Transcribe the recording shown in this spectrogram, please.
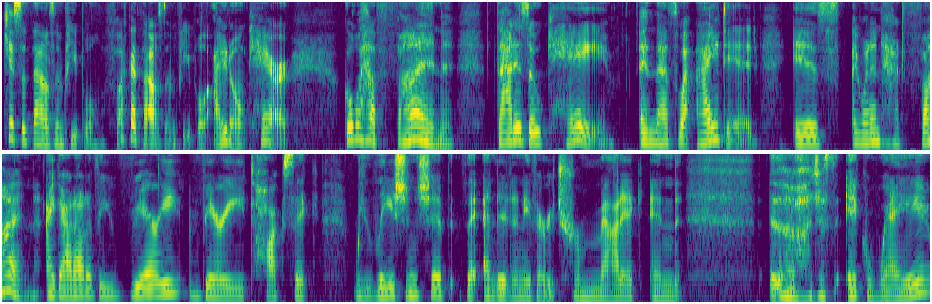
kiss a thousand people, fuck a thousand people. I don't care. Go have fun. That is okay. And that's what I did is I went and had fun. I got out of a very very toxic relationship that ended in a very traumatic and ugh, just ick way.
